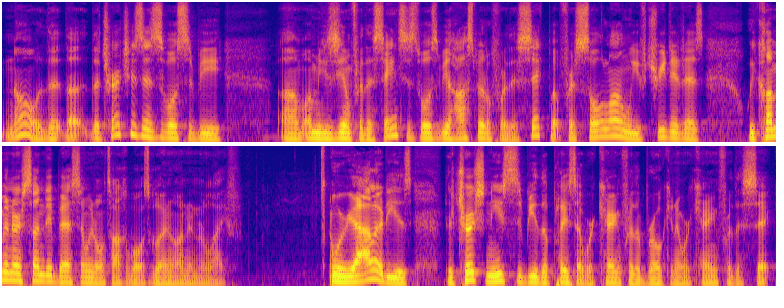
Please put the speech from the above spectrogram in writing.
No, the, the, the church isn't supposed to be um, a museum for the saints. It's supposed to be a hospital for the sick. But for so long, we've treated as we come in our Sunday best and we don't talk about what's going on in our life. Well, reality is the church needs to be the place that we're caring for the broken and we're caring for the sick.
